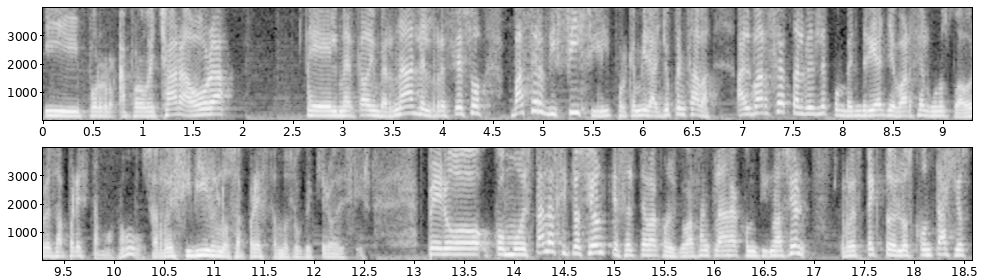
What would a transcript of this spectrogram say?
y por aprovechar ahora el mercado invernal, el receso, va a ser difícil porque mira, yo pensaba, al Barça tal vez le convendría llevarse a algunos jugadores a préstamo, ¿no? O sea, recibirlos a préstamo es lo que quiero decir. Pero como está la situación, que es el tema con el que vas a anclar a continuación, respecto de los contagios,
